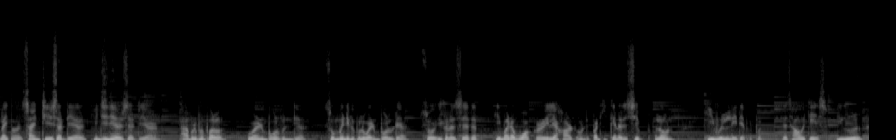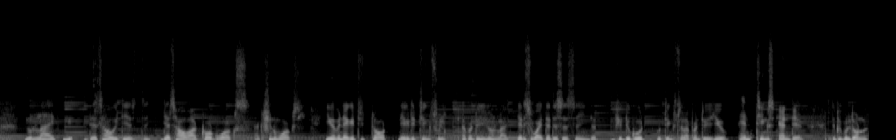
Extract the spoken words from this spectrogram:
Like uh, scientists are there, engineers are there, every people were involved in there. So many people were involved there. So you cannot say that he might have worked really hard on it but he cannot achieve alone. He will need a people. That's how it is. You your life you, that's how it is. That's how our thought works action works. You have a negative thought negative things will happen to you in your life. That is why that is a saying that if you do good good things will happen to you. And things end there the people don't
